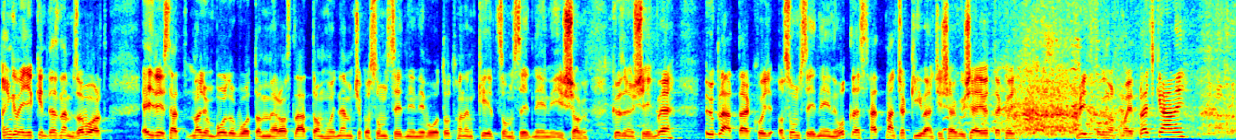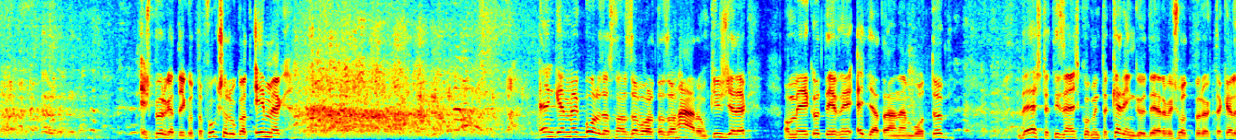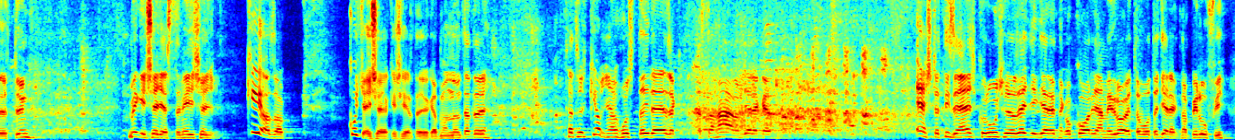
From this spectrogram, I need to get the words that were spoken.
Engem egyébként ez nem zavart. Egyrészt hát nagyon boldog voltam, mert azt láttam, hogy nem csak a szomszédnéni volt ott, hanem két szomszédnéni is a közönségbe. Ők látták, hogy a szomszédnéni ott lesz, hát már csak kíváncsiságban is eljöttek, hogy mit fognak majd plegykálni. És pörgették ott a fogsarukat, én meg... Engem meg borzasztóan zavart az a három kisgyerek, amelyik öt évnél egyáltalán nem volt több, de este 11-kor, mint a keringő dervis ott pörögtek előttünk. Meg is jegyeztem így, hogy ki az a kutya is elkísérte őket, mondom. Tehát, tehát hogy ki olyan hozta ide ezek, ezt a három gyereket. Este 11-kor úgy, hogy az egyik gyereknek a karján még rajta volt a gyereknapi lufi.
